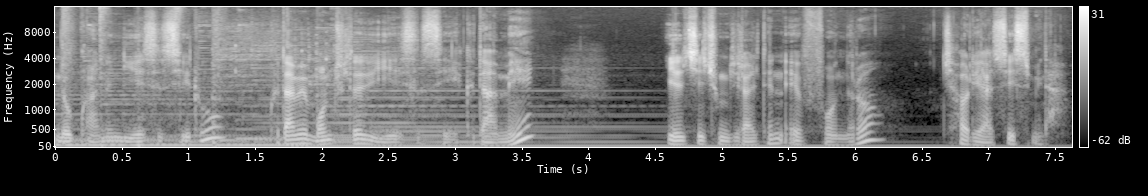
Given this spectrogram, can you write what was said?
녹화하는 ESC로 그 다음에 멈출 때도 ESC 그 다음에 일시 중지할 때는 F1으로 처리할 수 있습니다.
